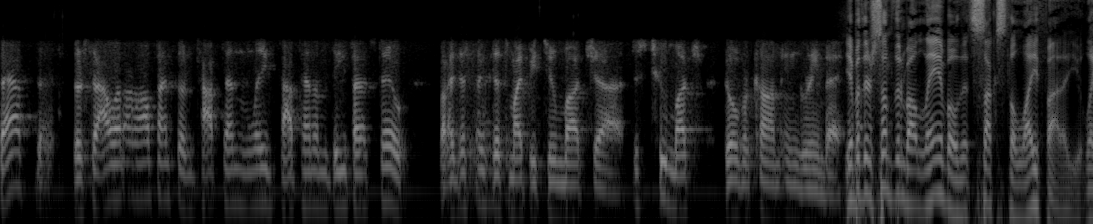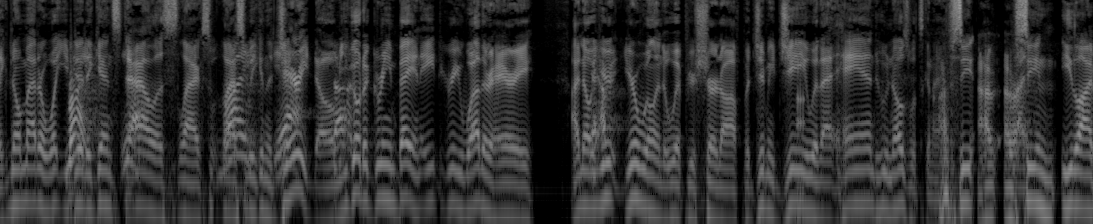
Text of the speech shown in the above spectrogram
stats; they're- they're solid on offense. They're top ten in the league, top ten on the defense too. But I just think this might be too much, uh, just too much to overcome in Green Bay. Yeah, but there's something about Lambeau that sucks the life out of you. Like no matter what you Right, did against yeah. Dallas last last Right, week in the yeah, Jerry Dome, you go to Green Bay in eight degree weather, Harry. I know Yeah. you're you're willing to whip your shirt off, but Jimmy G with that hand, who knows what's going to happen? I've seen I've, I've Right. seen Eli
